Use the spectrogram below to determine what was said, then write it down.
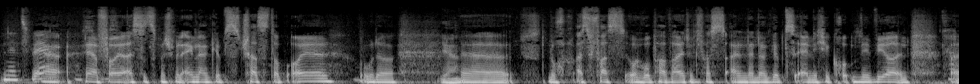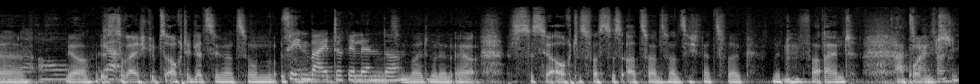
Netzwerk. Ja, ja, voll. Also zum Beispiel in England gibt es Just Stop Oil oder ja. äh, noch, also fast europaweit in fast allen Ländern gibt es ähnliche Gruppen wie wir. In äh, ja, Österreich gibt es auch die letzte Generation. Zehn weitere Länder. Zehn weitere Länder, ja. Das ist ja auch das, was das A22-Netzwerk mit mhm. vereint. A22? Und,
